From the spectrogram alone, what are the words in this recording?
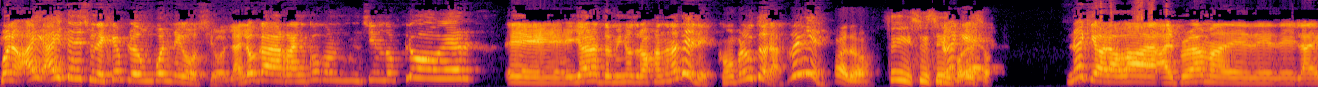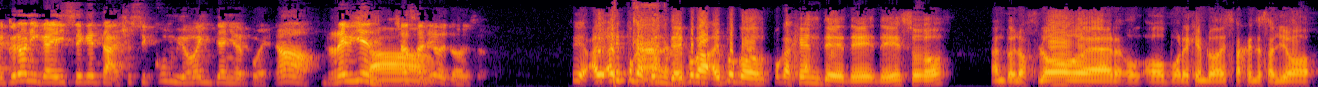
Bueno, ahí, ahí tenés un ejemplo de un buen negocio. La loca arrancó con, siendo blogger, eh, y ahora terminó trabajando en la tele, como productora. Re bien. Claro, sí, sí, sí, No es por que- eso. No es que ahora va al programa de, de- de la de Crónica y dice, ¿qué tal? Yo soy cumbio 20 años después. No, re bien, Ah. ya salió de todo eso. Sí, hay, hay poca Claro. gente, hay poca, hay poco, poca gente de, de eso, tanto de los floggers, o, o, por ejemplo, esa gente salió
